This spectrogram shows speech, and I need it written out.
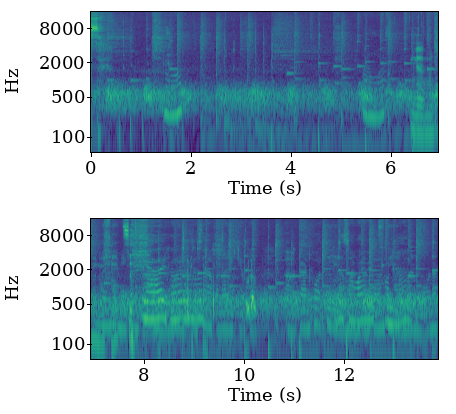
Was? นะ Ja, manchmal แม่ nur แม่มี 40. ความสงสัยหรือว่าอยากจะทราบอะไรเกี่ยวกับการข้อที่เยอรมันการท้องที่เยอรมันหมอนัด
